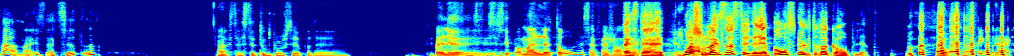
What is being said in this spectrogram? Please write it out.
Ah, nice, that's it. Ah, c'était tout, Bruce, il n'y a pas de. Ben là, c'est pas mal le taux, là. Ça fait genre. Que Moi, je trouvais que ça, c'était une réponse ultra complète. Bon, Exact.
